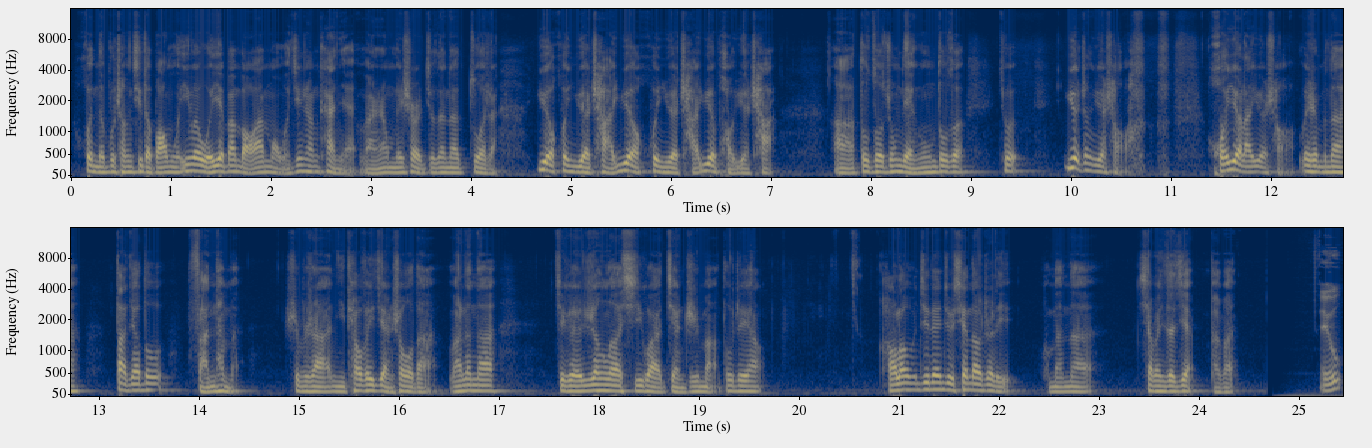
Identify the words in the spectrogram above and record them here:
混得不成器的保姆，因为我夜班保安嘛，我经常看见晚上没事儿就在那坐着，越混越差，越混越差，越跑越差，啊，都做钟点工，都做就越挣越少，活越来越少。为什么呢？大家都烦他们，是不是啊？你挑肥拣瘦的，完了呢？这个扔了西瓜捡芝麻都这样。好了，我们今天就先到这里，我们呢下半期再见，拜拜。哎呦，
